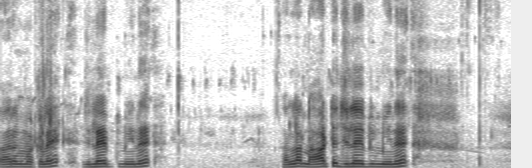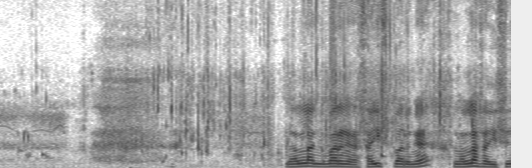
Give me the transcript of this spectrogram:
பாருங்க மக்களே ஜிலேபி மீன். நல்லா நாட்டு ஜிலேபி மீன். நல்லா இங்கே பாருங்கள் சைஸ் பாருங்கள் நல்ல சைஸு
